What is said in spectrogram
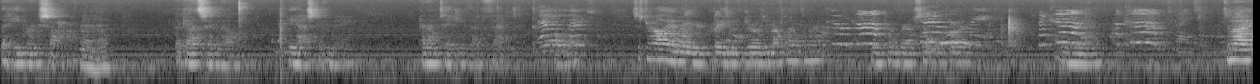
that he brings sorrow. Mm-hmm. But God said, no, he asked of me, and I'm taking that effect. Sister Holly, I know you're crazy with girls. You're not playing tonight? You want to come grab something and play? Amen. Tonight,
